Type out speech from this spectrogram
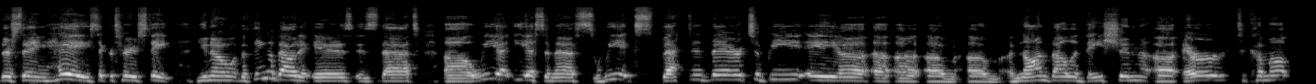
they're saying hey secretary of state you know the thing about it is is that uh, we at ES&S we expected there to be a, uh, a, a, um, um, a non-validation uh, error to come up.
